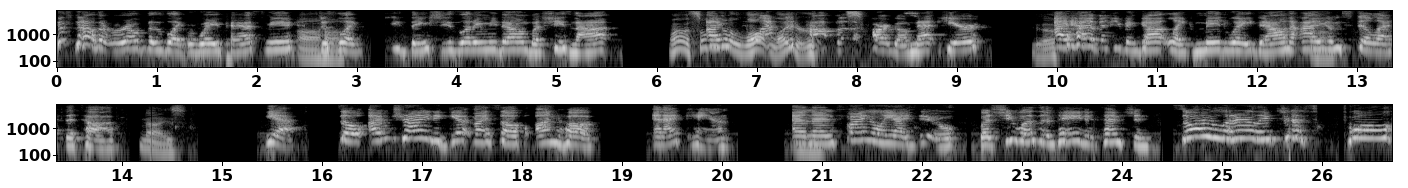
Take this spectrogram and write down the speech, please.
Because now the rope is like way past me. Just Uh-huh. like she thinks she's letting me down, but she's not. Wow, it's suddenly I'm got a lot lighter. Top of the cargo net here. Yeah. I haven't even got like midway down. I Uh-huh. am still at the top. Nice. Yeah. So I'm trying to get myself unhooked and I can't. And Mhm. then finally I do, but she wasn't paying attention. So I literally just whoa,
